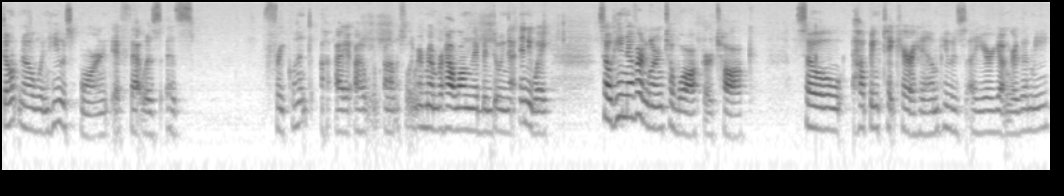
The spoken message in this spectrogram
don't know when he was born if that was as frequent. I, I honestly remember how long they've been doing that. Anyway, so he never learned to walk or talk. So helping take care of him, he was a year younger than me.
